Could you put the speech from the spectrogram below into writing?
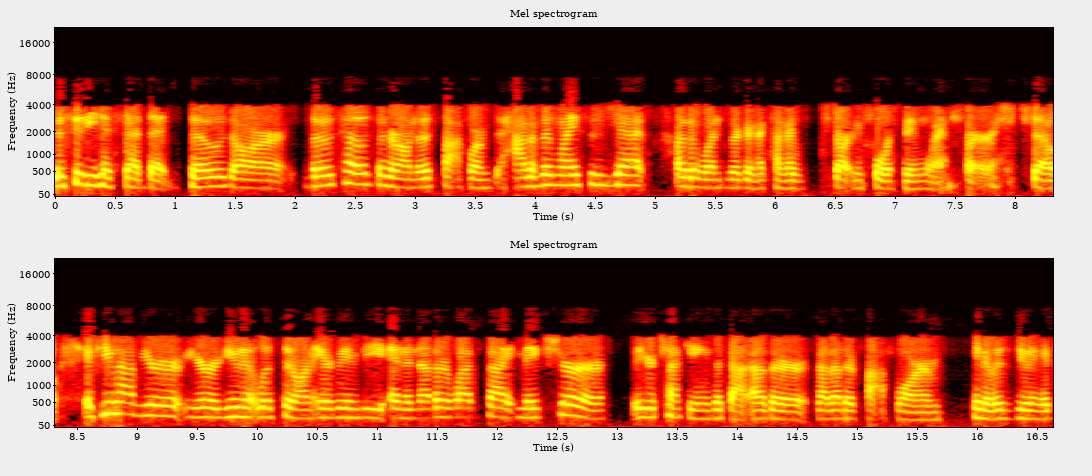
the city has said that those are those hosts that are on those platforms that haven't been licensed yet are the ones they're going to kind of start enforcing with first. So if you have your your unit listed on Airbnb and another website, make sure that you're checking that that other that other platform you know, is doing its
